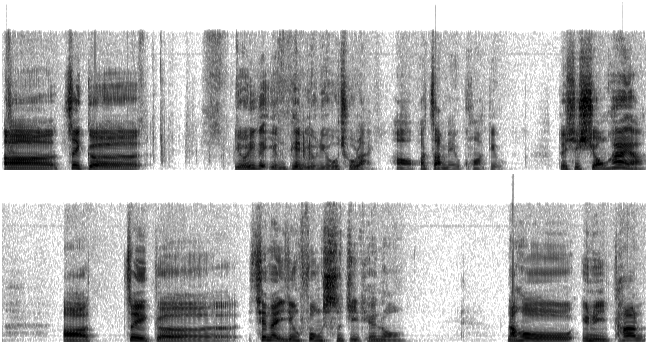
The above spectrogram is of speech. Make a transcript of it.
呃，这个有一个影片有流出来，好、我暂没有看到，就是上海啊，啊、这个现在已经封十几天哦，然后因为他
